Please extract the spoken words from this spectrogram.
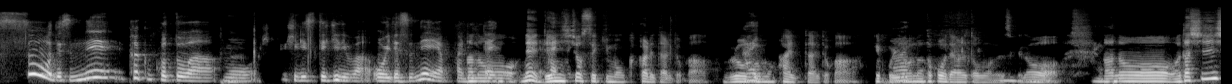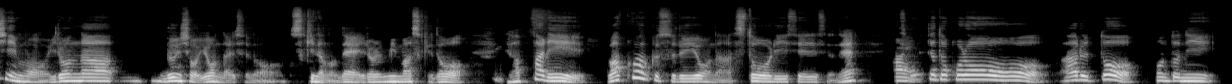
そうですね。書くことはもう比率的には多いですねやっぱり。あのね、い。電子書籍も書かれたりとか、ブログも書いたりとか、結構いろんなところであると思うんですけど、はい。あの、私自身もいろんな文章を読んだりするの好きなので、いろいろ見ますけど、やっぱりワクワクするようなストーリー性ですよね。はい。そういったところをあると、本当に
